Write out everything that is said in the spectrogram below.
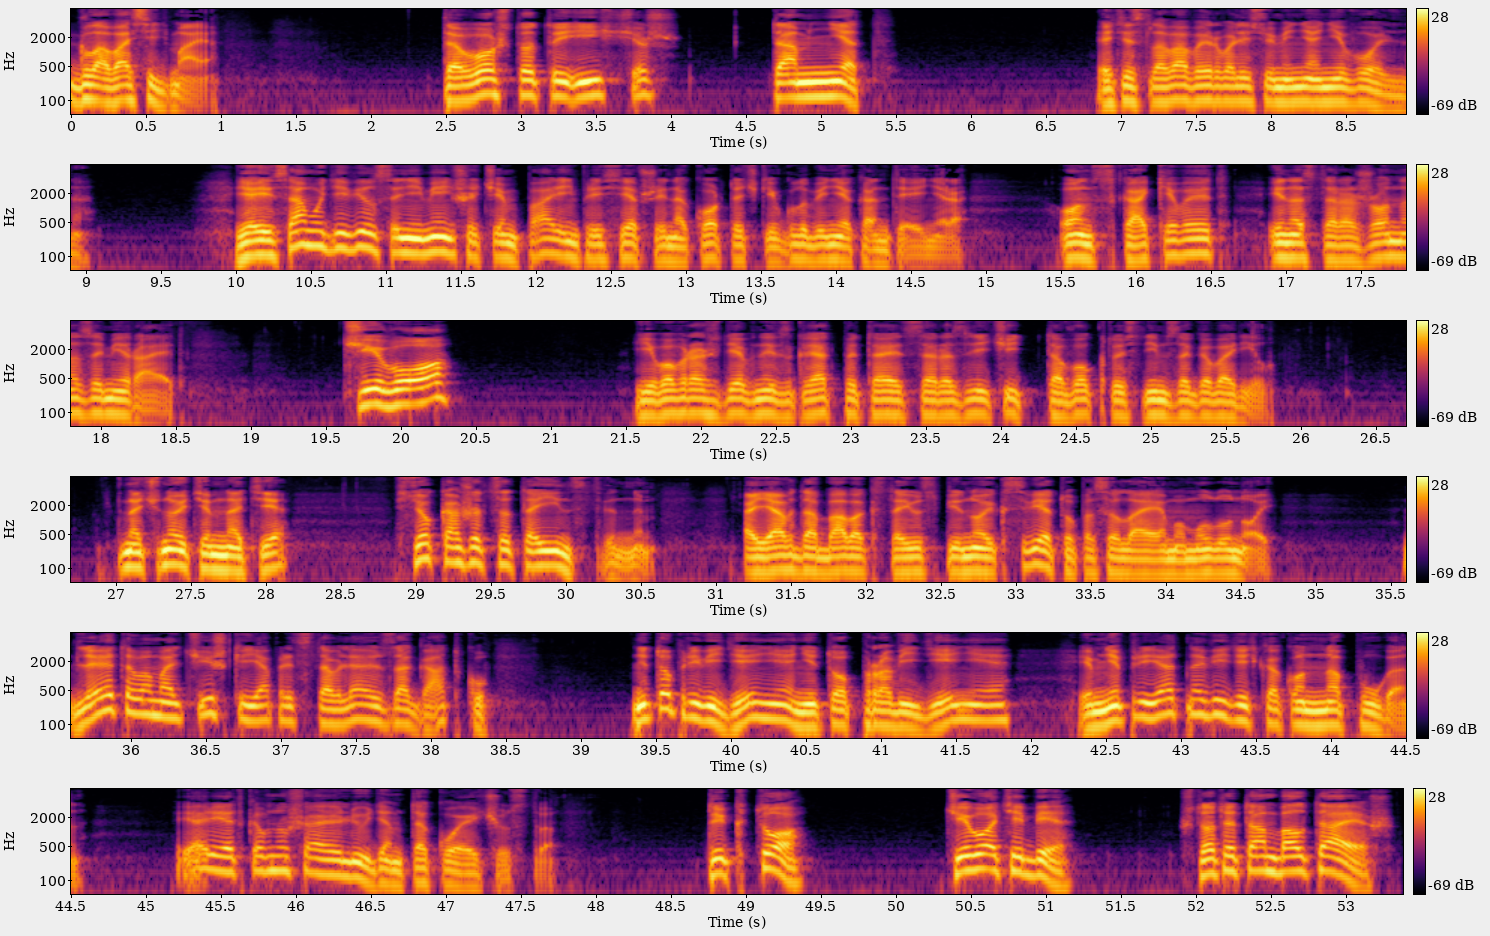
Глава седьмая. «Того, что ты ищешь, там нет». Эти слова вырвались у меня невольно. Я и сам удивился не меньше, чем парень, присевший на корточки в глубине контейнера. Он вскакивает и настороженно замирает. «Чего?» Его враждебный взгляд пытается различить того, кто с ним заговорил. В ночной темноте все кажется таинственным, а я вдобавок стою спиной к свету, посылаемому луной. Для этого мальчишки я представляю загадку. Не то привидение, не то провидение, и мне приятно видеть, как он напуган. Я редко внушаю людям такое чувство. «Ты кто? Чего тебе? Что ты там болтаешь?»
